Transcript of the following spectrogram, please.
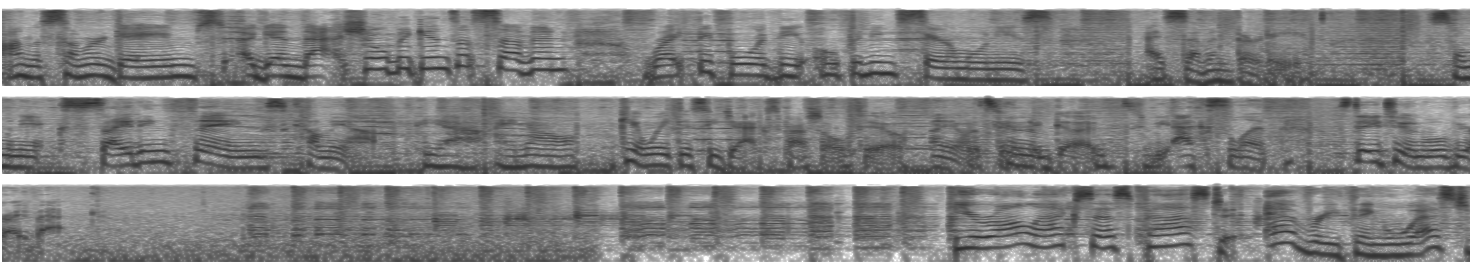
on the summer games. Again, that show begins at 7, right before the opening ceremonies at 7.30. So many exciting things coming up. Yeah, I know. Can't wait to see Jack's special too. I know it's gonna be good. It's gonna be excellent. Stay tuned. We'll be right back. Your all access pass to everything West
